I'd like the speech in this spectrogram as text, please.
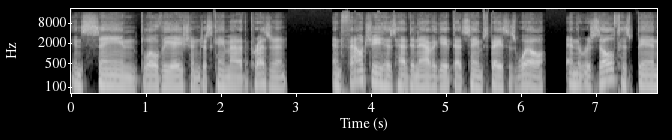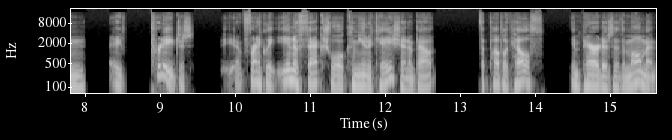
insane bloviation just came out of the president. And Fauci has had to navigate that same space as well. And the result has been a pretty just, you know, frankly, ineffectual communication about the public health imperatives of the moment.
